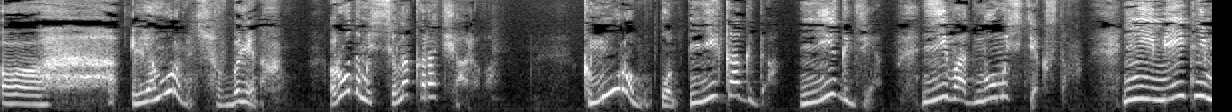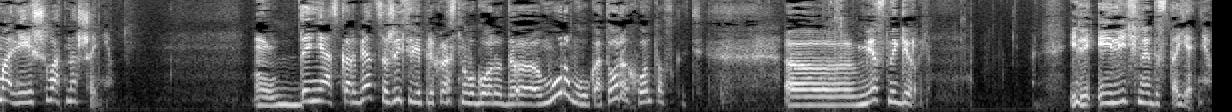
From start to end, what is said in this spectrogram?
Э, Илья Муромец в былинах родом из села Карачарова. К Мурому он никогда нигде, ни в одном из текстов не имеет ни малейшего отношения. Да не оскорбятся жители прекрасного города Мурома, у которых он, так сказать, э, местный герой. Или, и личное достояние.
